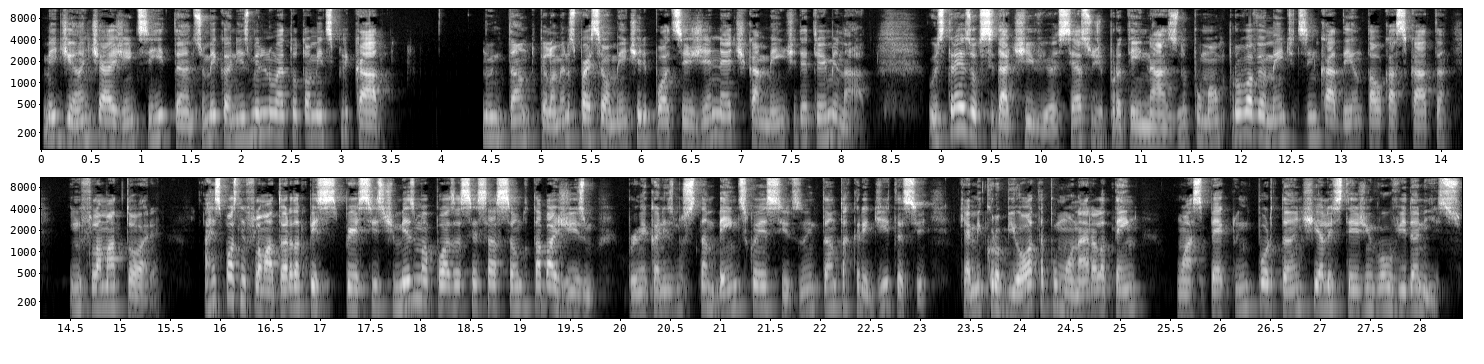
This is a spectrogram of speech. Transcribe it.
mediante agentes irritantes. O mecanismo ele não é totalmente explicado. No entanto, pelo menos parcialmente, ele pode ser geneticamente determinado. O estresse oxidativo e o excesso de proteinases no pulmão provavelmente desencadeiam tal cascata inflamatória. A resposta inflamatória persiste mesmo após a cessação do tabagismo, por mecanismos também desconhecidos. No entanto, acredita-se que a microbiota pulmonar ela tem um aspecto importante e ela esteja envolvida nisso.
